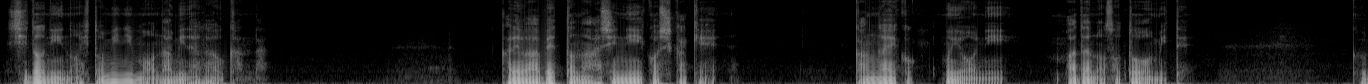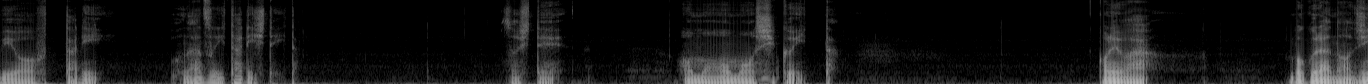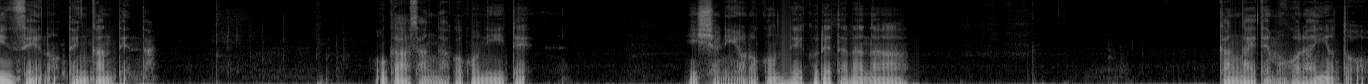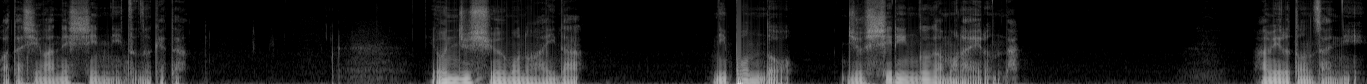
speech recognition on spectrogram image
シドニーの瞳にも涙が浮かんだ。彼はベッドの端に腰掛け、考え込むように窓の外を見て、首を振ったり、うなずいたりしていた。そして、重々しく言った。これは、僕らの人生の転換点だ。お母さんがここにいて、一緒に喜んでくれたらな考えてもごらんよと私は熱心に続けた。40週もの間、2ポンド10シリングがもらえるんだ。ハミルトンさんに、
